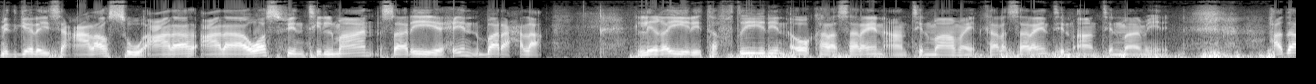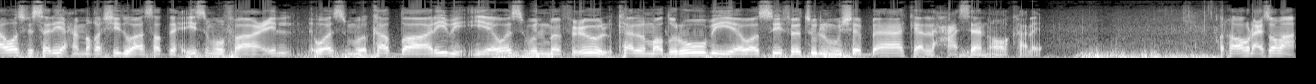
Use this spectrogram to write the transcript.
mid gelaysa calaa wasfin tilmaan sariixin baraxla ligayri tafdiilin oo kala sarayn aan tilmaamayn haddaa wasfi sariixa maqashid waa saddex ismu faacil kadaaribi iyo wasmu lmafcuul kalmadruubi iyo wasifatu lmushabaha kalxasan oo kale soomaa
